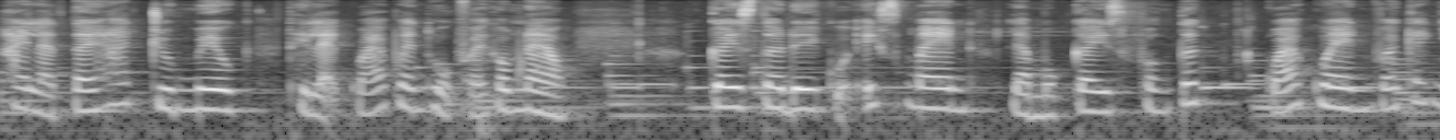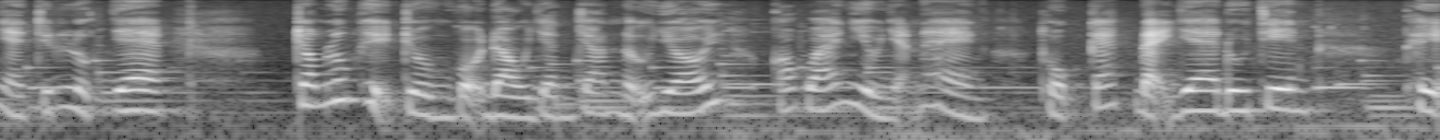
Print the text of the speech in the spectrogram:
hay là TH True Milk thì lại quá quen thuộc phải không nào? Case study của X-Men là một case phân tích quá quen với các nhà chiến lược gia trong lúc thị trường gội đầu dành cho nữ giới có quá nhiều nhãn hàng thuộc các đại gia đua chen thì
